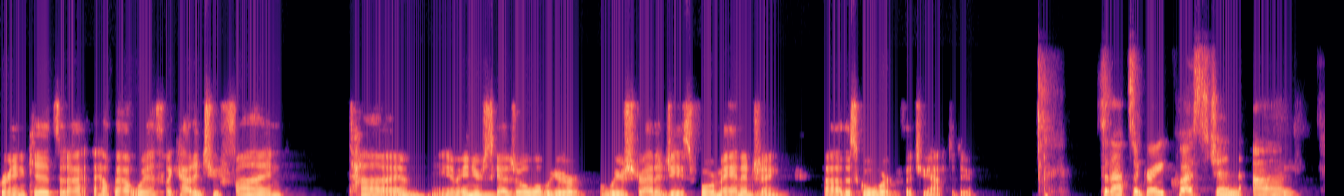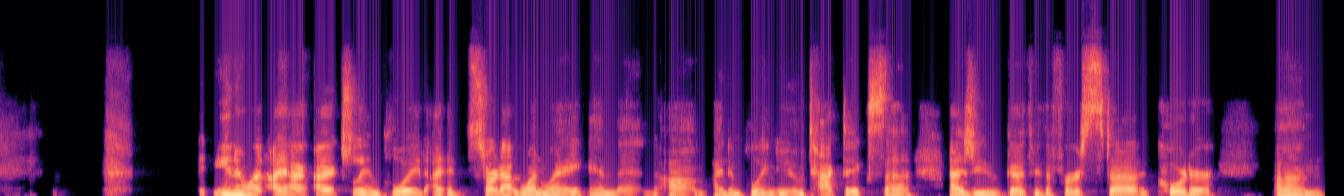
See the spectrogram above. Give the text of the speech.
grandkids that I help out with. Like, how did you find time, you know, in your schedule, what were your what were your strategies for managing uh, the schoolwork that you have to do? So that's a great question. Um, you know what? I, I actually employed. I'd start out one way, and then um, I'd employ new tactics uh, as you go through the first uh, quarter. Um,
